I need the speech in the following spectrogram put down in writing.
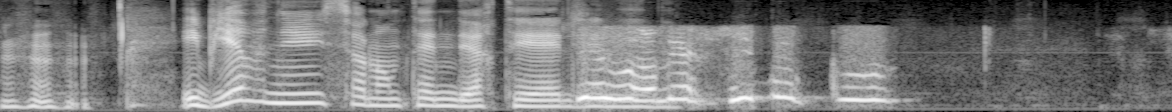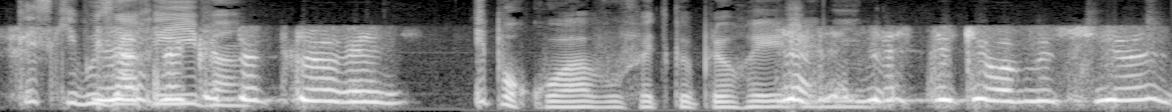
Et bienvenue sur l'antenne d'RTL. Je vous remercie beaucoup. Qu'est-ce qui vous Je arrive que de pleurer. Et pourquoi vous faites que pleurer, J'ai expliqué au monsieur.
